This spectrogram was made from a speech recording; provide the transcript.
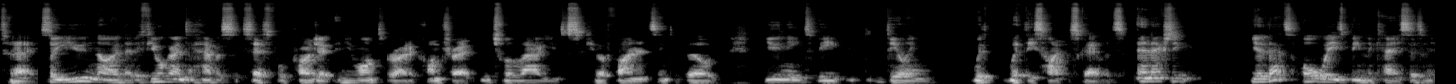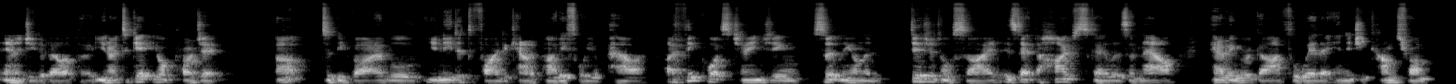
today. So you know that if you're going to have a successful project and you want to write a contract which will allow you to secure financing to build, you need to be dealing with, with these hyperscalers. And actually, yeah, that's always been the case as an energy developer. You know, to get your project up to be viable, you needed to find a counterparty for your power. I think what's changing, certainly on the digital side, is that the hyperscalers are now having regard for where their energy comes from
